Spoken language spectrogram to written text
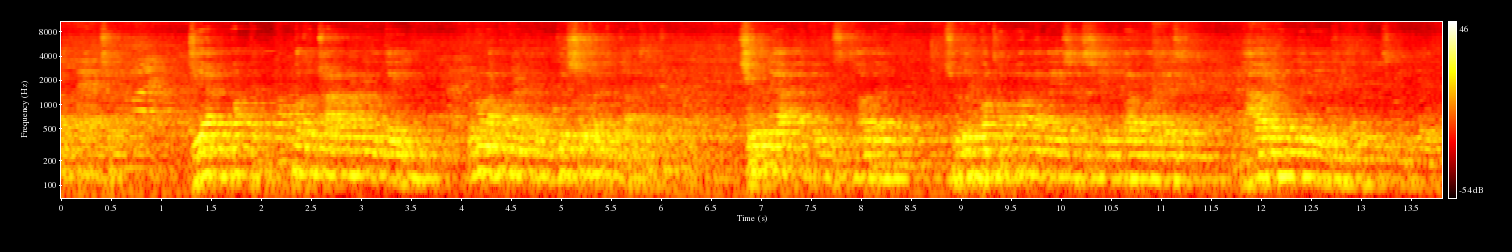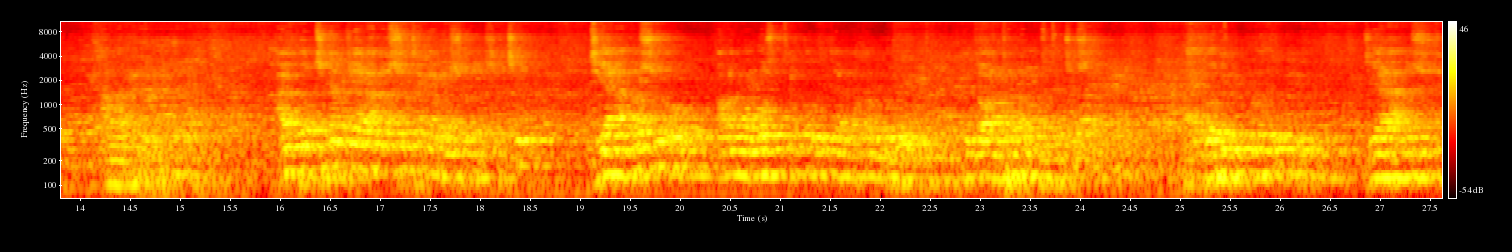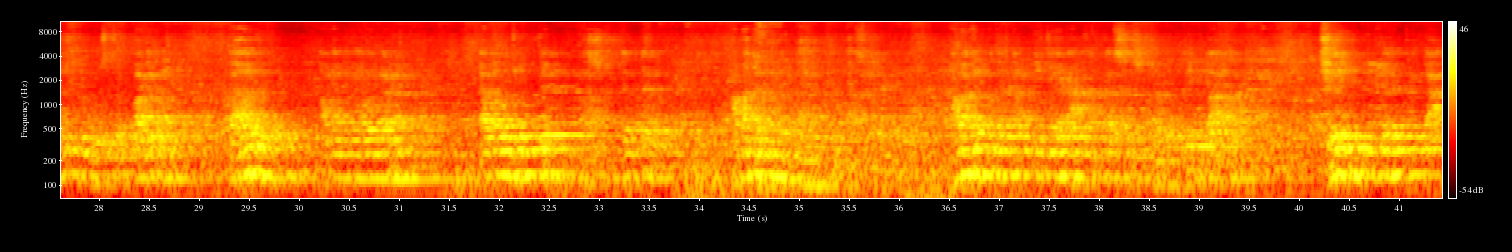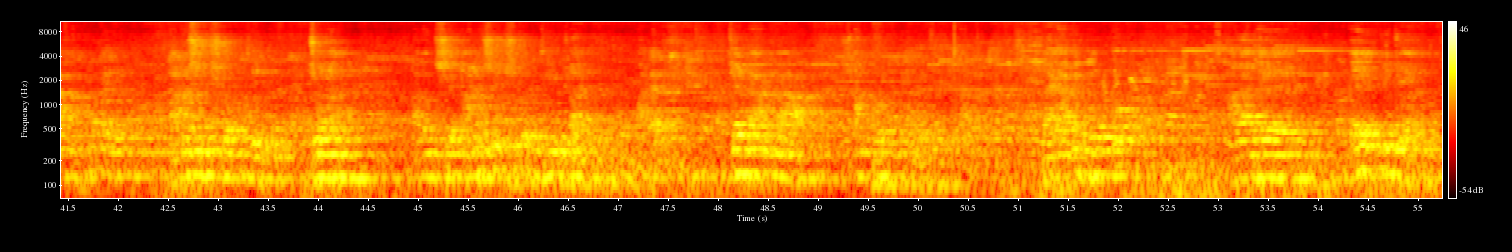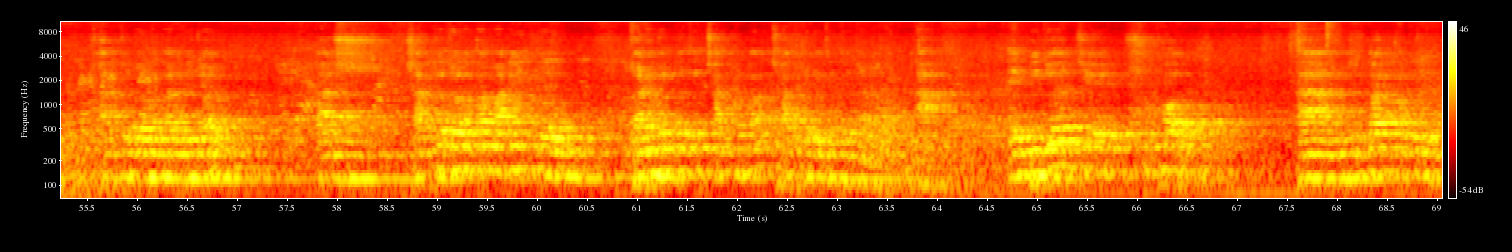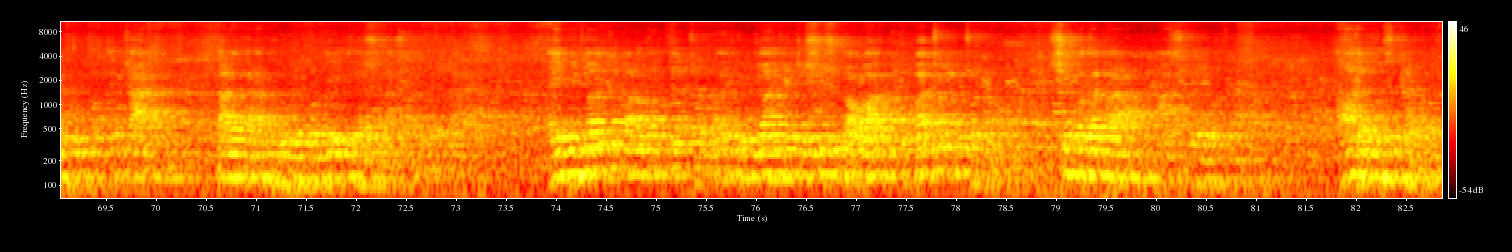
আর মত চালানোর মধ্যেই কোনো না কোনো একটা উদ্দেশ্য থাকে জানতে সেগুলি আপনাকে বুঝতে হবে। শুধু প্রথম বাংলাদেশ আর সেই বাংলাদেশ ধারণের মধ্যে আমি বলছিলাম জিয়ার আদর্শ থেকে আমি শুনে এসেছি। জিয়ার আদর্শ আমার অবস্থ কবিতার কথা বলি কিন্তু অর্থটা বুঝতে চেষ্টা গভীর উপলব্ধি জিয়ার আদর্শ যদি বুঝতে পারে, তাহলে যুদ্ধের আমাদের মধ্যে দায়িত্ব আছে আমাদের মধ্যে একটা বিজয়ের আকাঙ্ক্ষা সৃষ্টি হবে কিংবা সেই থেকে আকাঙ্ক্ষাটাই মানসিক শক্তি জোগান এবং সেই মানসিক শক্তি জয় পারে যেটা আমরা সম্পর্ক তাই আমি বলব, আমাদের এই বিজয় ছাত্র জনতার বিজয়, তার ছাত্র জনতা মানে তো জনগণকে ছাত্ররা ছাত্রীদের জনগণ না। এই বিজয়ের যে সুফল সুফল আমাদের করতে চায় তাহলে তারা ভুলের মধ্যে ইতিহাসে এই বিজয়টি গণতন্ত্রের জন্য, এই বিজয় যেটি সুস্থ অবাধ নির্বাচনের জন্য, সে কথাটা আসবে আমাদের বুঝতে হবে।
